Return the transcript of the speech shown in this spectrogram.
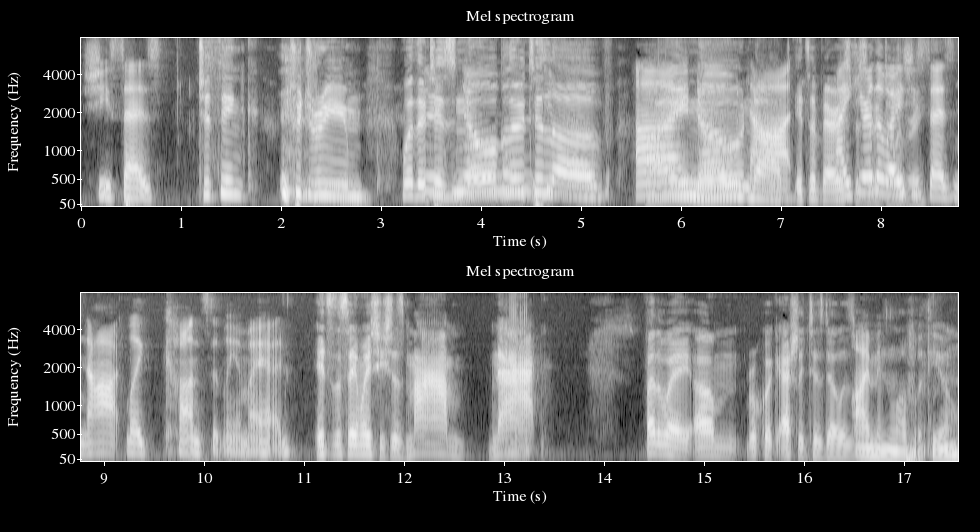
she says, to think, to dream, whether whether 'tis nobler to love, I know not. It's a very I hear the way delivery. she says "not" like constantly in my head. It's the same way she says, "Mom, not." By the way, um, real quick, Ashley Tisdale is I'm in love with you.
